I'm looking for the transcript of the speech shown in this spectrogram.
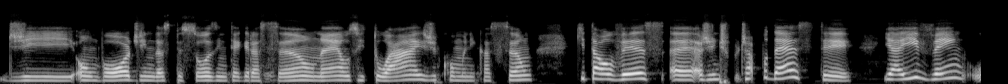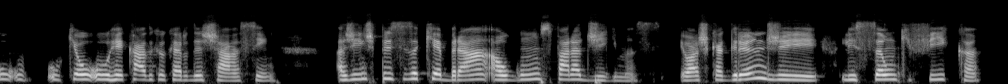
de onboarding das pessoas, integração, né, os rituais de comunicação, que talvez é, a gente já pudesse ter. E aí vem o, o, que eu, o recado que eu quero deixar, assim, a gente precisa quebrar alguns paradigmas. Eu acho que a grande lição que fica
